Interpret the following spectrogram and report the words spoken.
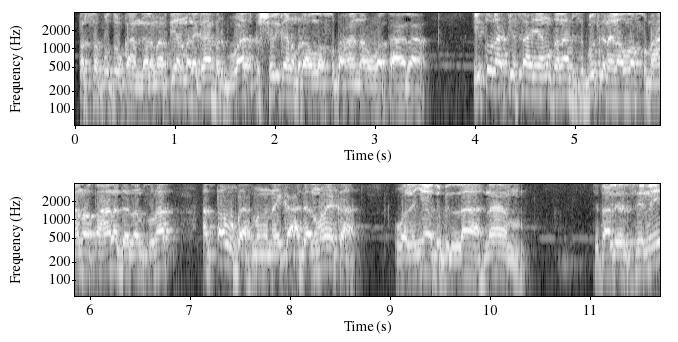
persekutukan. Dalam artian mereka berbuat kesyirikan kepada Allah Subhanahu wa taala. Itulah kisah yang telah disebutkan oleh Allah Subhanahu wa taala dalam surat At-Taubah mengenai keadaan mereka. Waliyadu billah. Naam. Kita lihat sini.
